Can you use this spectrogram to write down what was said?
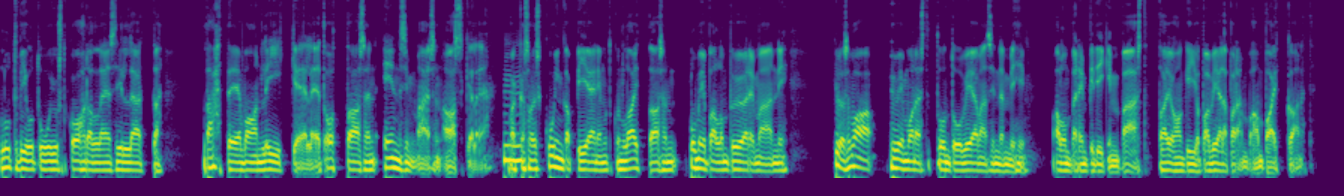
lutviutuu just kohdalleen sillä, että lähtee vaan liikkeelle, että ottaa sen ensimmäisen askeleen. Mm-hmm. Vaikka se olisi kuinka pieni, mutta kun laittaa sen lumipallon pyörimään, niin kyllä se vaan hyvin monesti tuntuu vievän sinne, mihin alun perin pitikin päästä, tai johonkin jopa vielä parempaan paikkaan. Et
